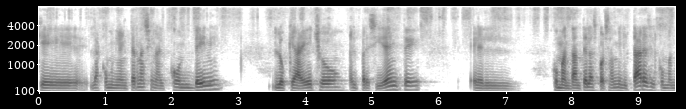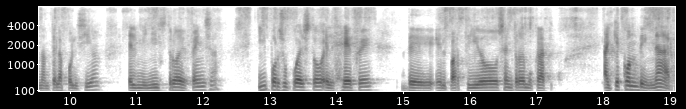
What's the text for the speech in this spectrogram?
que la comunidad internacional condene lo que ha hecho el presidente, el comandante de las fuerzas militares, el comandante de la policía, el ministro de defensa y por supuesto el jefe del Partido Centro Democrático. Hay que condenar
